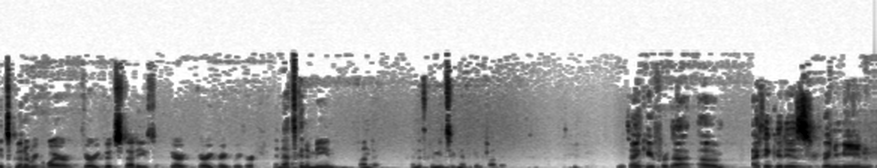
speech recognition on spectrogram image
it's going to require very good studies, very, very great rigor, and that's going to mean funding, and it's going to mean significant funding. Thank you for that. Um, I think it is going to mean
